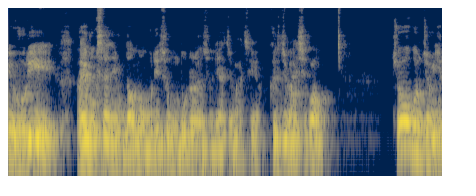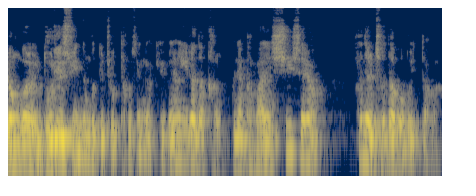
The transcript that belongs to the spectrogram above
우리 아예 목사님 너무 우리 속 모르는 소리 하지 마세요. 그러지 마시고 조금 좀 이런 걸 누릴 수 있는 것도 좋다고 생각해요. 그냥 이러다 가, 그냥 가만히 쉬세요. 하늘 쳐다보고 있다가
